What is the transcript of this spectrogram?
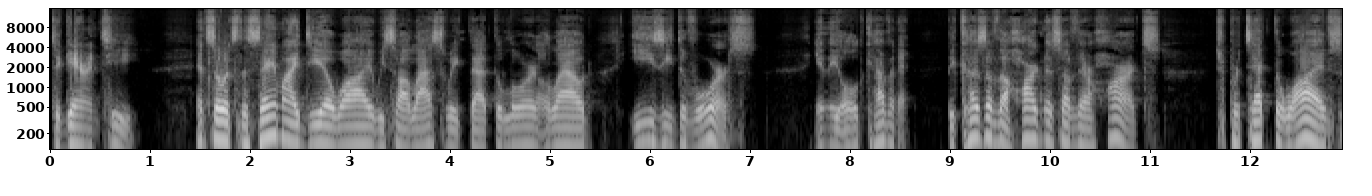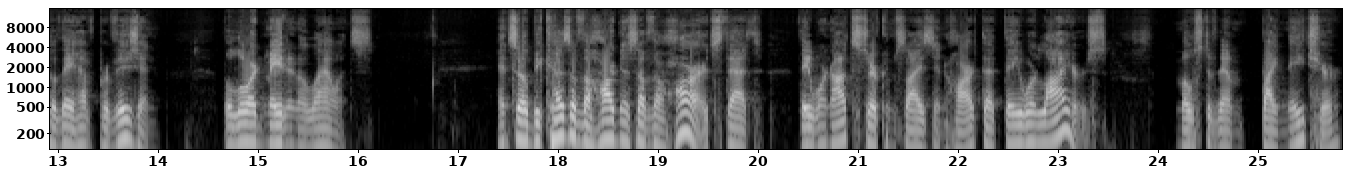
to guarantee. And so it's the same idea why we saw last week that the Lord allowed easy divorce in the old covenant because of the hardness of their hearts to protect the wives so they have provision. The Lord made an allowance. And so because of the hardness of their hearts that they were not circumcised in heart, that they were liars, most of them by nature,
